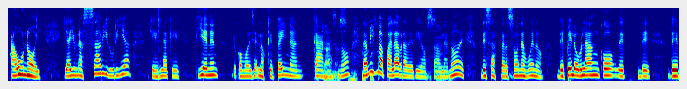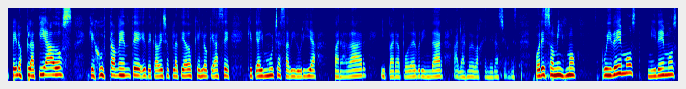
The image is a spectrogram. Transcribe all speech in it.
aún hoy. Y hay una sabiduría que es la que tienen, como decía, los que peinan canas, ¿no? La misma palabra de Dios habla, ¿no? De, esas personas, bueno, de pelo blanco, de, de, pelos plateados, que justamente, de cabellos plateados, que es lo que hace que hay mucha sabiduría para dar y para poder brindar a las nuevas generaciones. Por eso mismo, cuidemos, miremos,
